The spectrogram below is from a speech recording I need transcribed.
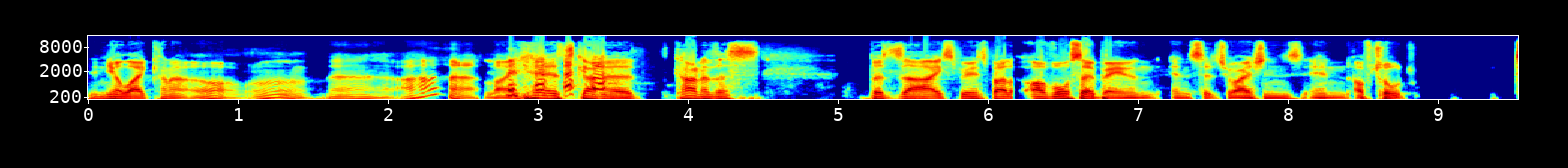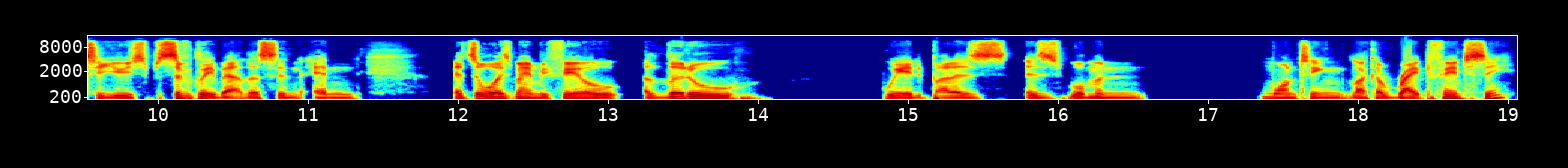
and you're like, kind of, oh, oh, ah, ah, like it's kind of, kind of this bizarre experience. But I've also been in, in situations, and I've talked to you specifically about this, and and it's always made me feel a little weird. But as as woman wanting like a rape fantasy,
